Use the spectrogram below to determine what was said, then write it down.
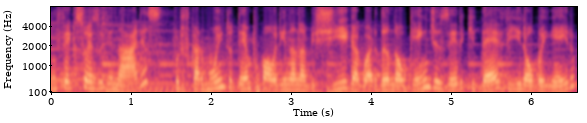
infecções urinárias, por ficar muito tempo com a urina na bexiga, aguardando alguém dizer que deve ir ao banheiro,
